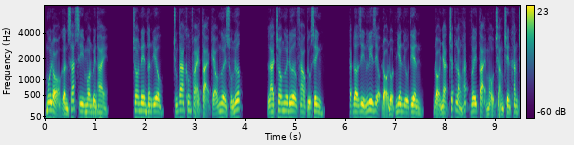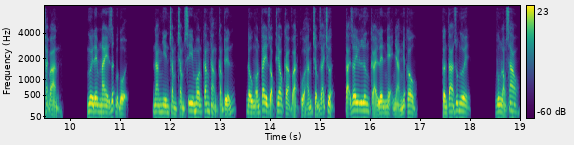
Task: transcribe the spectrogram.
môi đỏ gần sát simon bên hai. Cho nên thân yêu, chúng ta không phải tại kéo ngươi xuống nước, là cho ngươi đưa phao cứu sinh. Cắt đờ dìn ly rượu đỏ đột nhiên ưu tiên đỏ nhạt chất lỏng hắt vây tại màu trắng trên khăn trải bàn. Người đêm nay rất bực bội. Nàng nhìn chằm chằm simon căng thẳng cầm tuyến, đầu ngón tay dọc theo cả vạt của hắn chầm rãi trượt, tại dây lưng cài lên nhẹ nhàng nhất câu. Cần ta giúp ngươi? Vung lòng sao?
